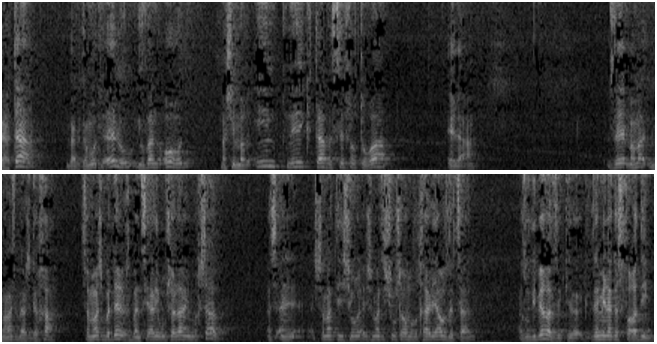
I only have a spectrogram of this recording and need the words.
ועתה, בהקדמות אלו, יובן עוד מה שמראים פני כתב הספר תורה אל העם. זה ממש, ממש בהשגחה. עכשיו, ממש בדרך, בנסיעה לירושלים עכשיו, אז אני שמעתי שיעור, שמעתי שיעור של הרב מרדכי אליהו זצ"ל, אז הוא דיבר על זה, כי זה מנהג הספרדים.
